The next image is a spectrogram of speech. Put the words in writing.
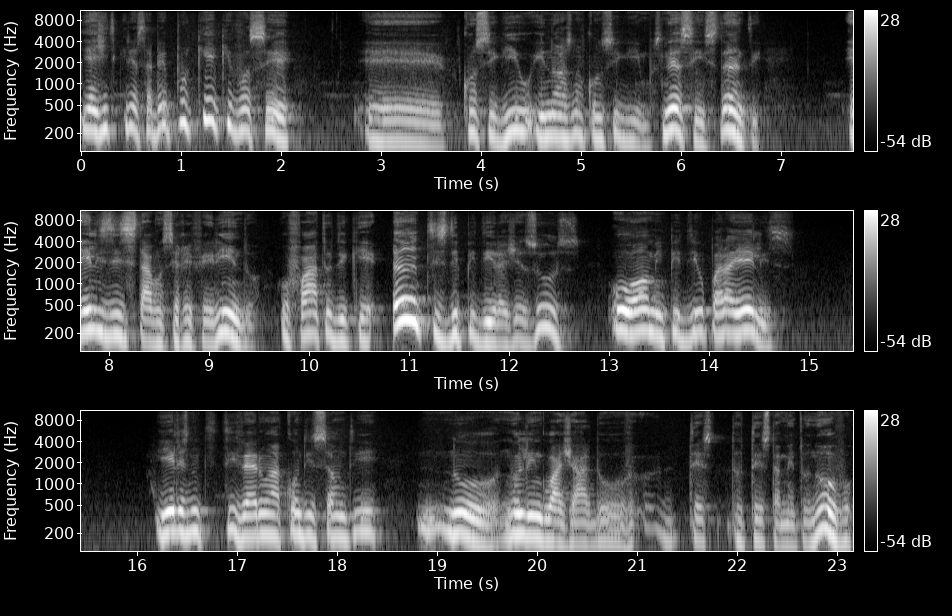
e a gente queria saber por que, que você é, conseguiu e nós não conseguimos. Nesse instante, eles estavam se referindo o fato de que antes de pedir a Jesus, o homem pediu para eles. E eles não tiveram a condição de, no, no linguajar do, do Testamento Novo,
